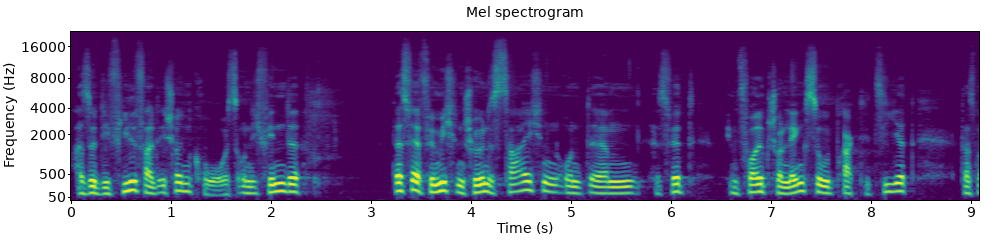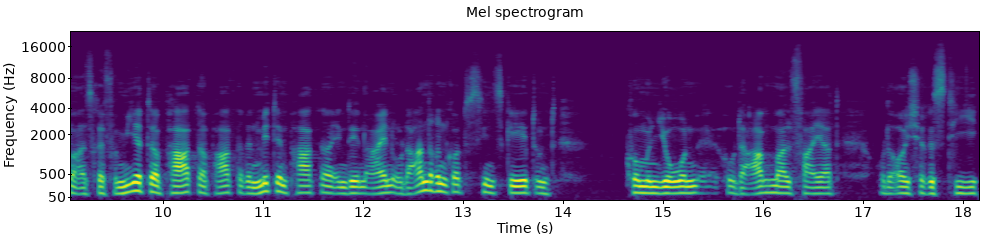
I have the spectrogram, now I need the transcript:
Also die Vielfalt ist schon groß. Und ich finde, das wäre für mich ein schönes Zeichen und ähm, es wird im Volk schon längst so praktiziert, dass man als reformierter Partner, Partnerin mit dem Partner in den einen oder anderen Gottesdienst geht und Kommunion oder Abendmahl feiert oder Eucharistie.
